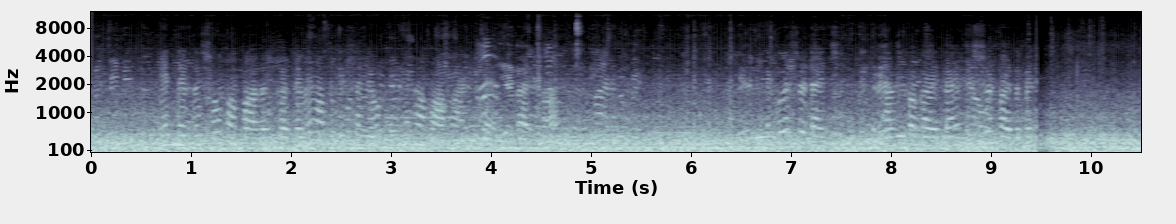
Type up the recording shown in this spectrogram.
इन निर्देशों का पालन करने में आपके सहयोग के लिए हम आभारी हैं धन्यवाद Request attention as per guidelines issued by the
